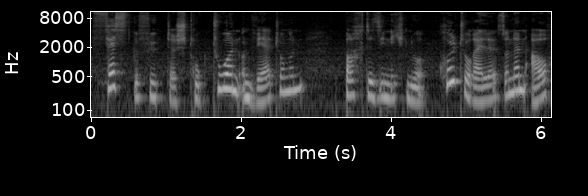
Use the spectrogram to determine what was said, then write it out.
festgefügter Strukturen und Wertungen, brachte sie nicht nur kulturelle, sondern auch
